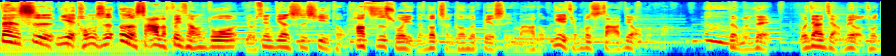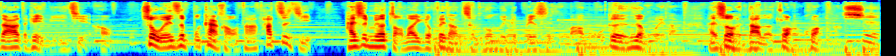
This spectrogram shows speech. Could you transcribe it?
但是你也同时扼杀了非常多有线电视系统，它之所以能够成功的 business model，你也全部杀掉了嘛？嗯，对不对？我这样讲没有错，大家都可以理解哈。所以我一直不看好它，它自己还是没有找到一个非常成功的一个 business model。我个人认为呢，还是有很大的状况。是，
